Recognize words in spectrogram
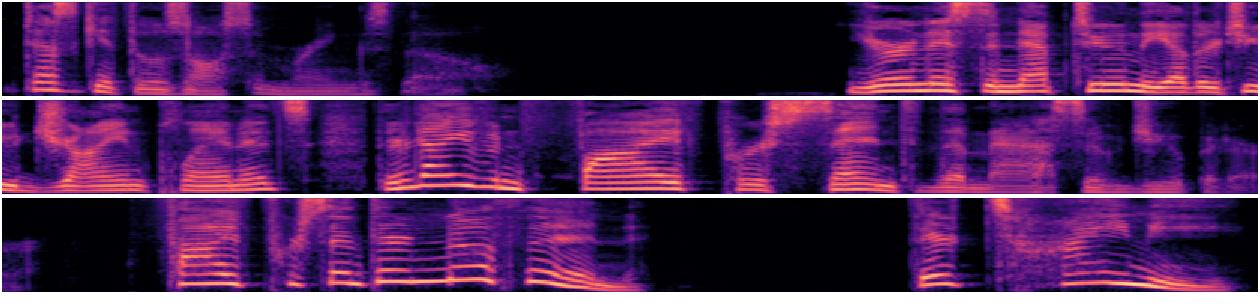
It does get those awesome rings, though. Uranus and Neptune, the other two giant planets, they're not even 5% the mass of Jupiter. 5%, they're nothing. They're tiny.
